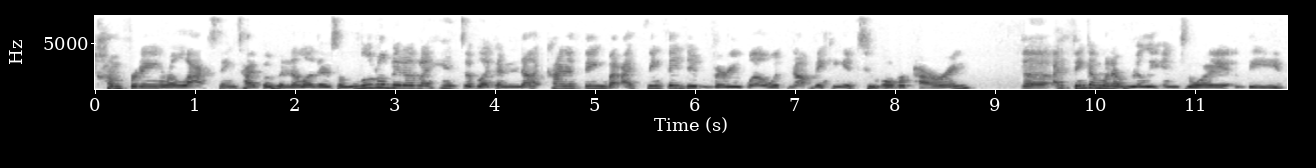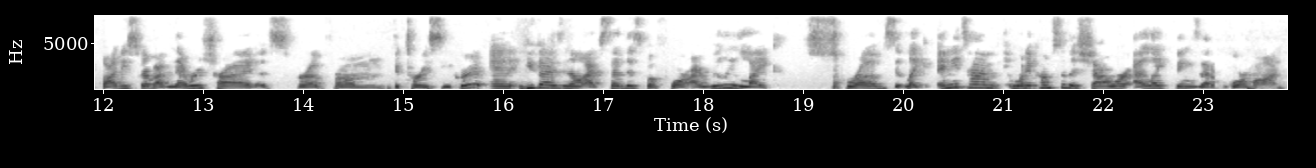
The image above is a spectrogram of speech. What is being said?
comforting, relaxing type of vanilla. There's a little bit of a hint of like a nut kind of thing, but I think they did very well with not making it too overpowering. The, I think I'm gonna really enjoy the body scrub. I've never tried a scrub from Victoria's Secret, and you guys know I've said this before. I really like scrubs. Like anytime when it comes to the shower, I like things that are gourmand.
